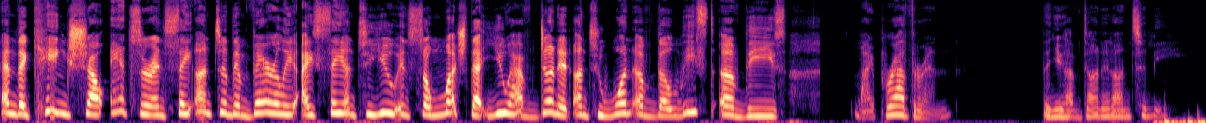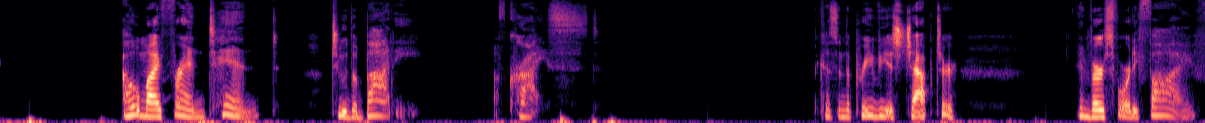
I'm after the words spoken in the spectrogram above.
And the king shall answer and say unto them, Verily I say unto you, insomuch that you have done it unto one of the least of these, my brethren, then you have done it unto me. O my friend, tend to the body of Christ. Because in the previous chapter, in verse 45,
